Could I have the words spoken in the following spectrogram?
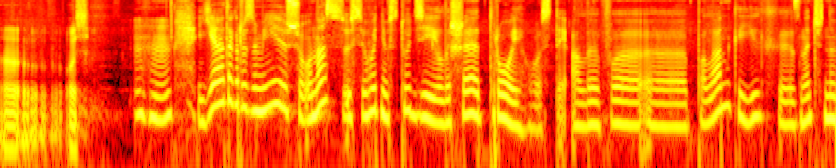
Е, Ось. Угу. Я так розумію, що у нас сьогодні в студії лише троє гостей, але в е, Паланки їх значно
